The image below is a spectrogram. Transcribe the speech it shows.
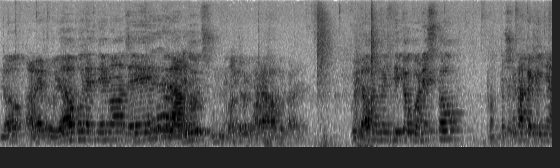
No, a ver, cuidado con el tema de la. Control. Ahora voy para allá. Cuidado un momentito con esto. Es una pequeña.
